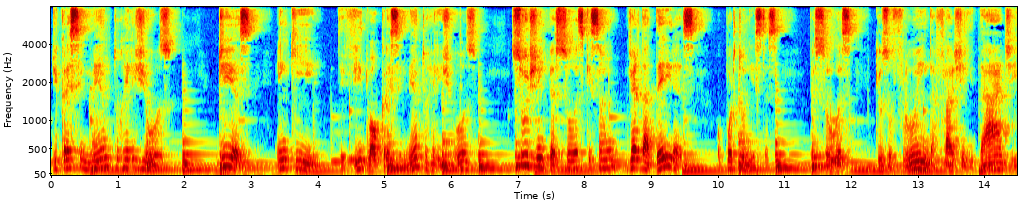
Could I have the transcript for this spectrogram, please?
de crescimento religioso, dias em que, devido ao crescimento religioso, surgem pessoas que são verdadeiras oportunistas, pessoas que usufruem da fragilidade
